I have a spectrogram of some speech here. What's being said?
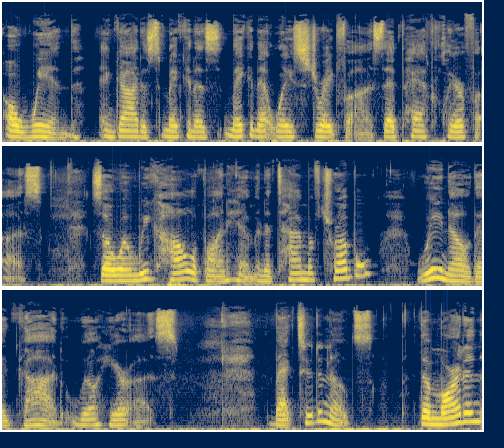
or wind. And God is making us making that way straight for us, that path clear for us. So when we call upon him in a time of trouble, we know that God will hear us. Back to the notes. The modern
